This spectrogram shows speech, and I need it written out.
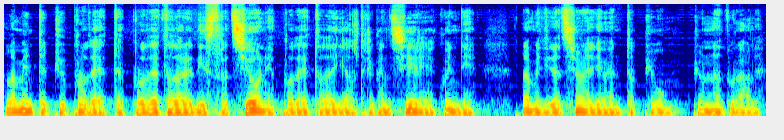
La mente è più protetta, è protetta dalle distrazioni, è protetta dagli altri pensieri e quindi la meditazione diventa più, più naturale.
